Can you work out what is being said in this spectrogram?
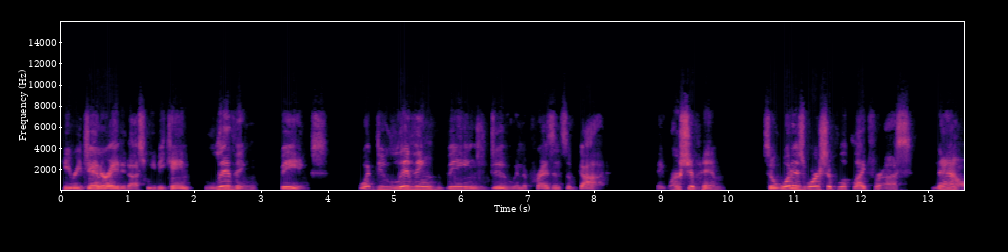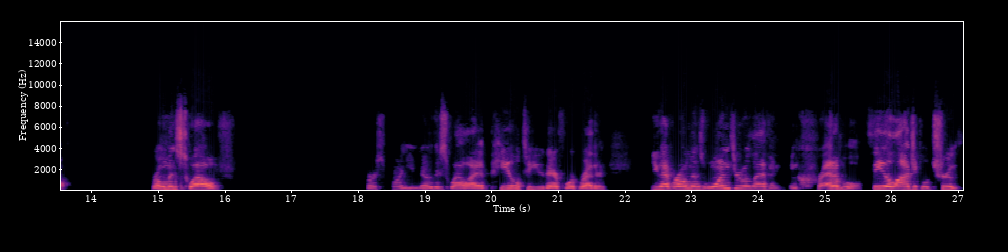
He regenerated us, we became living beings. What do living beings do in the presence of God? They worship Him. So, what does worship look like for us now? Romans 12, verse 1. You know this well. I appeal to you, therefore, brethren you have Romans 1 through 11, incredible theological truth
